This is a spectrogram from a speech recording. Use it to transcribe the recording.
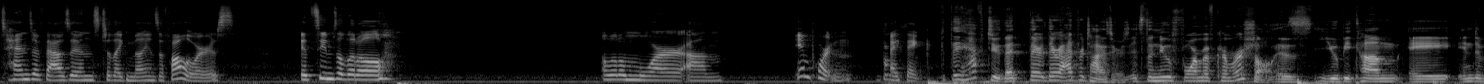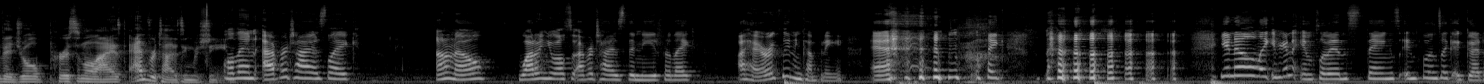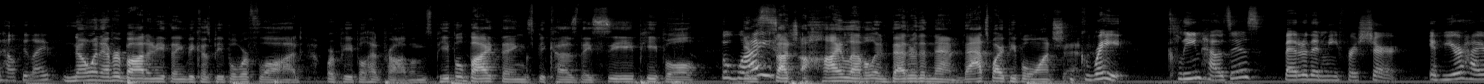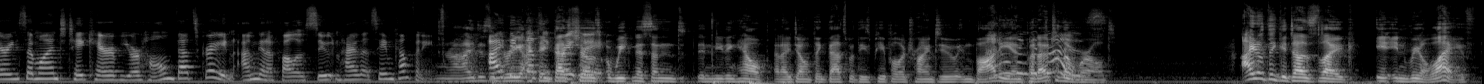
tens of thousands to like millions of followers, it seems a little, a little more um, important, I think. But they have to. That they're they're advertisers. It's the new form of commercial. Is you become a individual personalized advertising machine. Well, then advertise like, I don't know. Why don't you also advertise the need for like, I hire a cleaning company and like, you know, like if you're gonna influence things, influence like a good, healthy life. no one ever bought anything because people were flawed or people had problems. People buy things because they see people But why- in such a high level and better than them. That's why people want shit. Great, clean houses better than me for sure. If you're hiring someone to take care of your home, that's great. I'm gonna follow suit and hire that same company. I disagree. I that's think, that shows way. a weakness and in needing help, and I don't think that's what these people are trying to embody and put out to the world. I don't think it does, like in, in real life,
